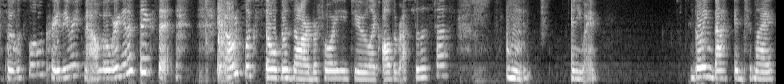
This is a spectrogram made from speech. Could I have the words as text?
so it looks a little crazy right now, but we're gonna fix it. It it always looks so bizarre before you do like all the rest of the stuff. anyway, going back into my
